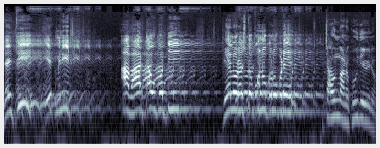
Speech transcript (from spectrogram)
જયંતી એક મિનિટ. આ વાર્તા ઉપરથી પહેલો રસ્તો કોનો કરવો પડે? સાઉન્ડ માનો કુદેવીનો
